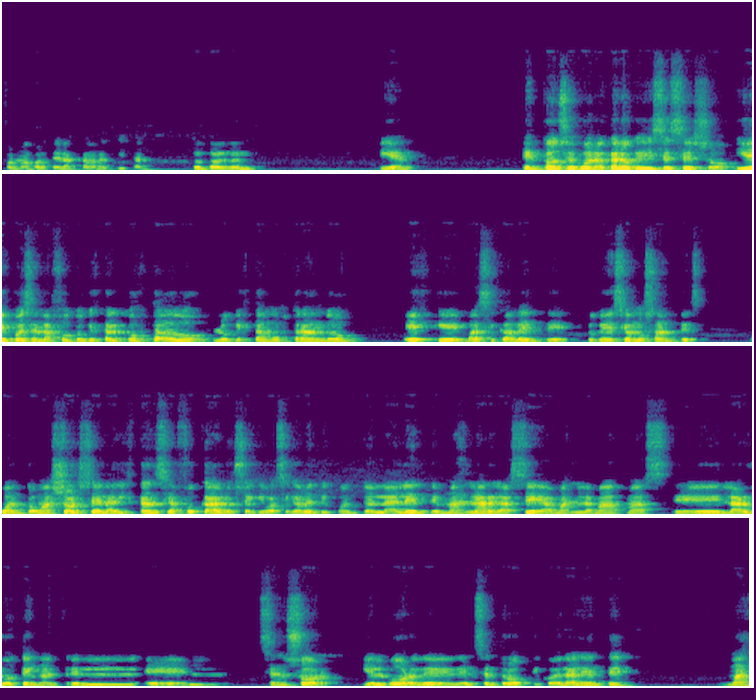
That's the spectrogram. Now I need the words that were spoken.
forma parte de las cámaras digitales. Totalmente. Bien. Entonces, bueno, acá lo que dice es eso. Y después en la foto que está al costado, lo que está mostrando es que básicamente, lo que decíamos antes, cuanto mayor sea la distancia focal, o sea que básicamente cuanto la lente más larga sea, más, más, más eh, largo tenga entre el, sensor y el borde del centro óptico de la lente, más,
